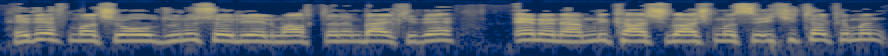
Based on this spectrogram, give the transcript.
hedef maçı olduğunu söyleyelim. Haftanın belki de en önemli karşılaşması. iki takımın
